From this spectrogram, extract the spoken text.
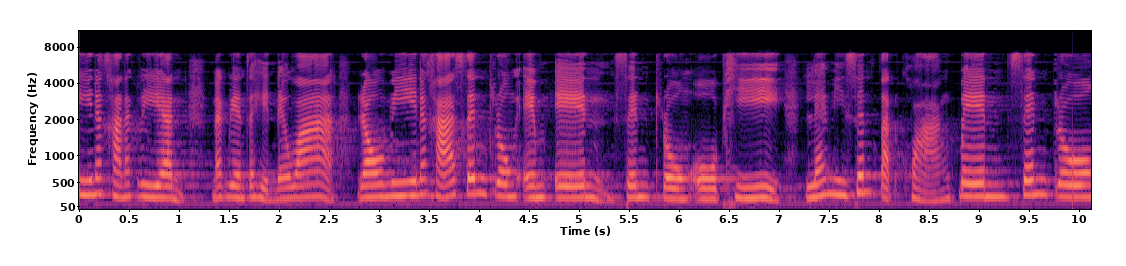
นี้นะคะนักเรียนนักเรียนจะเห็นได้ว่า เรามีนะคะเส้นตรง MN เส้นตรง OP และมีเส้นตัดขวางเป็นเส้นตรง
